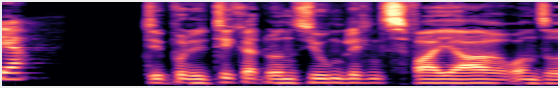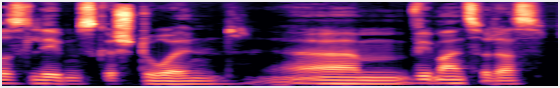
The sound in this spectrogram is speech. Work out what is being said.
Ja. Die Politik hat uns Jugendlichen zwei Jahre unseres Lebens gestohlen. Ähm, wie meinst du das?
